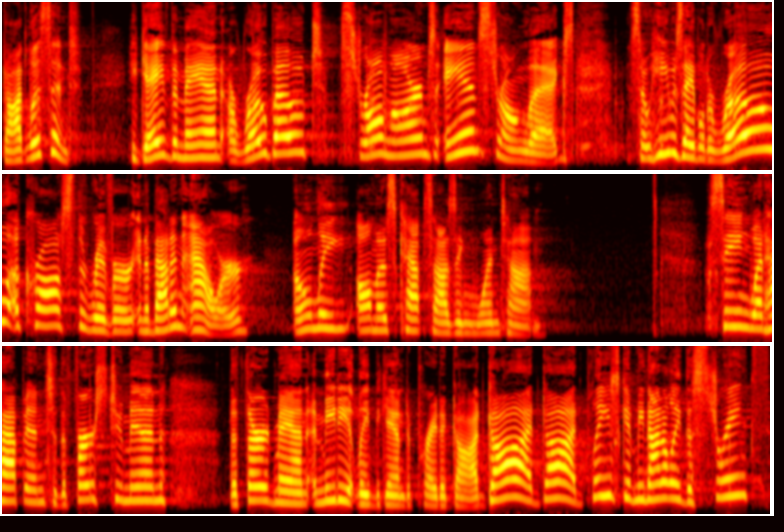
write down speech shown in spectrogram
God listened. He gave the man a rowboat, strong arms, and strong legs. So he was able to row across the river in about an hour, only almost capsizing one time. Seeing what happened to the first two men, the third man immediately began to pray to God God, God, please give me not only the strength,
